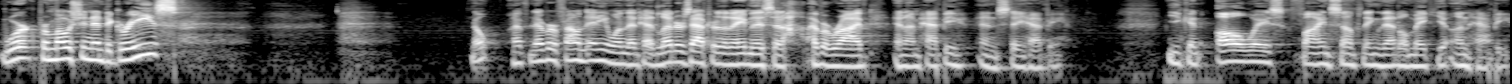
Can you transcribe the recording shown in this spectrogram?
work, promotion, and degrees. Nope, I've never found anyone that had letters after the name They said, ah, I've arrived and I'm happy and stay happy you can always find something that'll make you unhappy.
